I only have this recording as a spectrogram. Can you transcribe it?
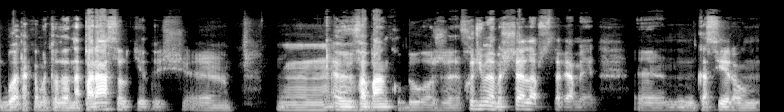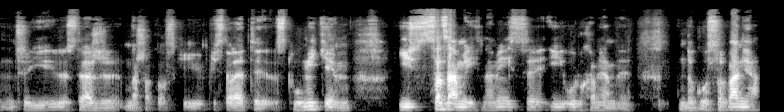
była taka metoda na parasol kiedyś. E, mm, w banku było, że wchodzimy na bezczela, przedstawiamy kasjerom, czyli Straży Marszałkowskiej, pistolety z tłumikiem i sadzamy ich na miejsce i uruchamiamy do głosowania.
